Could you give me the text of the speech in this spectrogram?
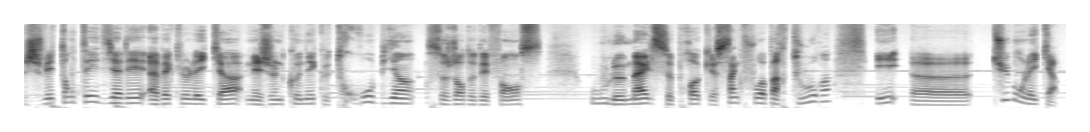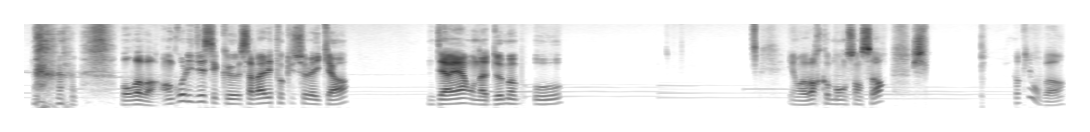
Je vais tenter d'y aller avec le Leica, mais je ne connais que trop bien ce genre de défense où le Miles se proc 5 fois par tour et euh, tue mon Leica. bon, on va voir. En gros, l'idée, c'est que ça va aller focus le Leica. Derrière, on a deux mobs hauts. Et on va voir comment on s'en sort. Qui on va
